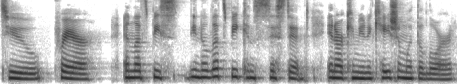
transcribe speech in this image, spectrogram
to prayer and let's be you know let's be consistent in our communication with the lord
